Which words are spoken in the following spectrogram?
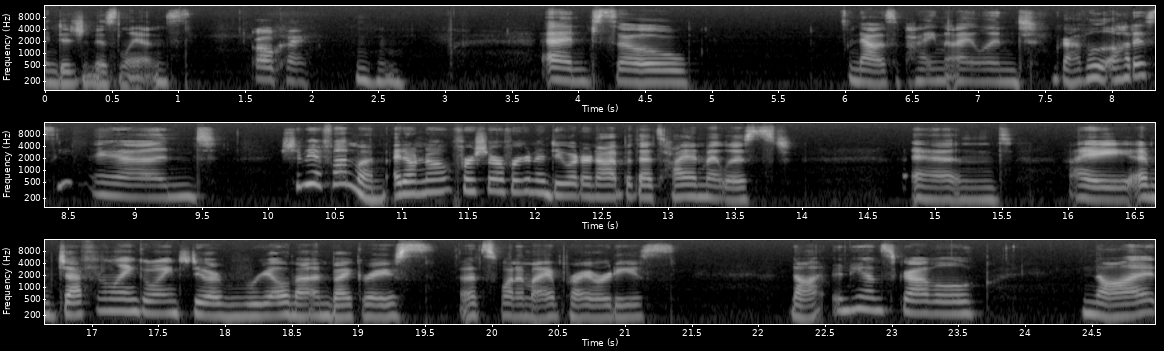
indigenous lands. Okay. hmm And so now it's a Pine Island Gravel Odyssey, and should be a fun one. I don't know for sure if we're gonna do it or not, but that's high on my list. And I am definitely going to do a real mountain bike race. That's one of my priorities. Not enhanced gravel, not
